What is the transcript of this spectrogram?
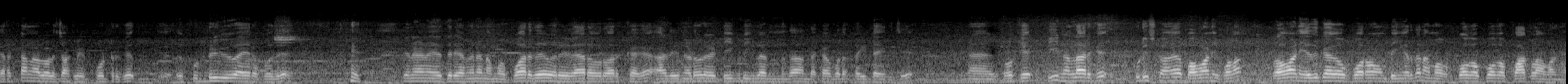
கரெக்டான அளவில் சாக்லேட் போட்டிருக்கு. ஃபுட் ரிவ்யூ ஆகிற போது என்னென்னு தெரியாமல் ஏன்னா நம்ம போகிறதே ஒரு வேறு ஒரு ஒர்க்காக அது நடுவில் டீ குடிக்கலான்னு தான் அந்த அக்கா கூட ஃபைட் ஆயிடுச்சு ஓகே. டீ நல்லா இருக்கு குடிச்சிட்டு வாங்க. பவானி போகலாம் பவானி எதுக்காக போகிறோம் அப்படிங்கிறத நம்ம போக போக பார்க்கலாம் வாங்க.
